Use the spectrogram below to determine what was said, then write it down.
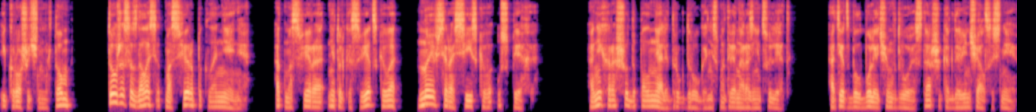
и крошечным ртом, тоже создалась атмосфера поклонения, атмосфера не только светского, но и всероссийского успеха. Они хорошо дополняли друг друга, несмотря на разницу лет. Отец был более чем вдвое старше, когда венчался с нею.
